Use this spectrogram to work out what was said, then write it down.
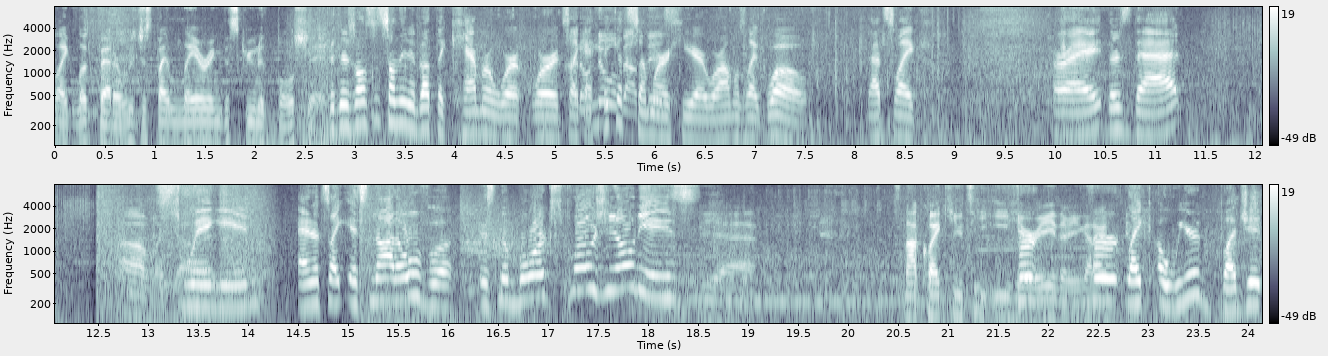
like look better. Was just by layering the screen with bullshit. But there's also something about the camera work where it's like I, don't think it's somewhere this. here where I'm almost like, whoa, that's like, all right, there's that oh my god. swinging, and it's like it's not over. It's no more explosiones. Yeah. It's not quite QTE For- here either. You for gotta. like a weird budget.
